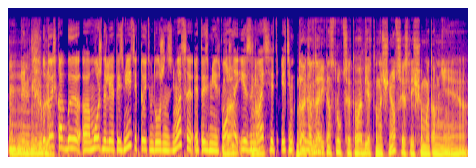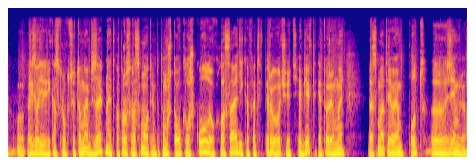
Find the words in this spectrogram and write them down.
не, не люблю. Ну, то есть, как бы, а, можно ли это изменить, и кто этим должен заниматься, это изменить можно, Да, и занимайтесь этим Да, когда вы. реконструкция этого объекта начнется, если еще мы там не производили реконструкцию, то мы обязательно этот вопрос рассмотрим, потому что около школы, около садиков это в первую очередь объекты, которые мы рассматриваем под э, землю.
